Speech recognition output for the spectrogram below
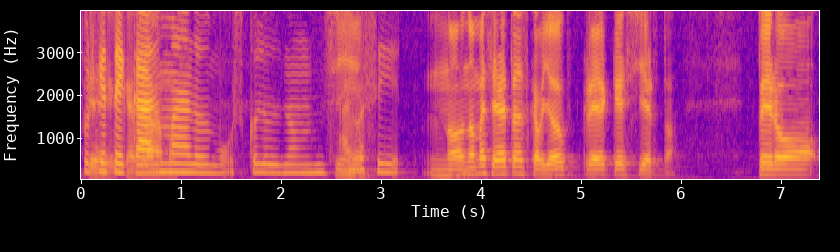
porque que- te que calma los músculos, ¿no? Sí. algo así. No, no me sería tan descabellado creer que es cierto. Pero,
